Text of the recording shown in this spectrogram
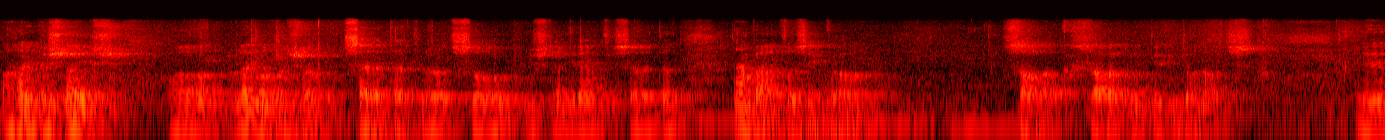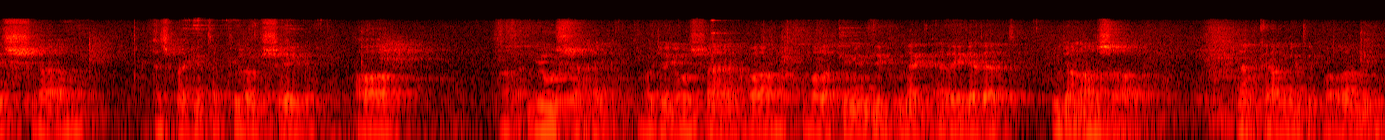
A, Hare Krishna is a legmagasabb szeretetről szól, Isten iránti szeretet, nem változik a szavak, szavak mindig ugyanaz. És ez megint a különbség a, a jóság, hogy a jóságban valaki mindig megelégedett ugyanazzal. Nem kell mindig valami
